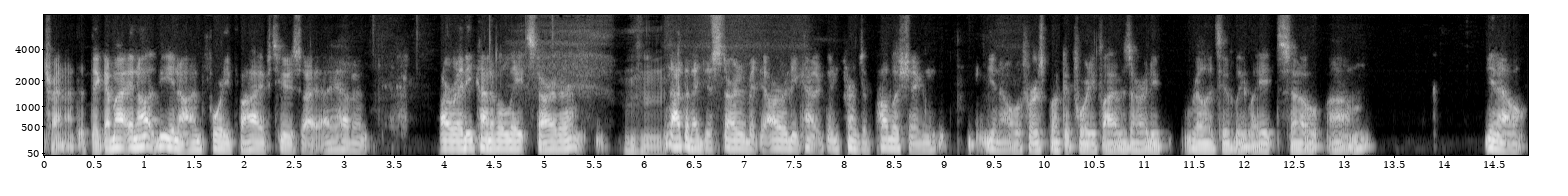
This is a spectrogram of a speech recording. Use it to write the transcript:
try not to think. I'm and you know I'm 45 too, so I, I haven't already kind of a late starter. Mm-hmm. Not that I just started, but already kind of in terms of publishing, you know, the first book at 45 is already relatively late. So, um, you know,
